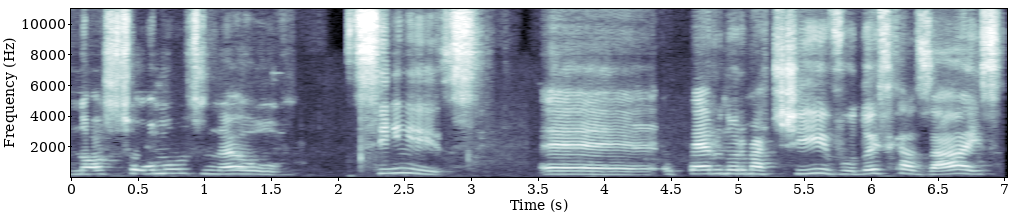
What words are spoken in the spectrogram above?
nós somos né, o cis, é, heteronormativo, dois casais,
